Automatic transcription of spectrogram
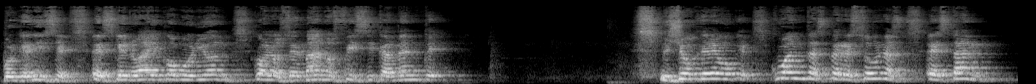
Porque dice, es que no hay comunión con los hermanos físicamente. Y yo creo que cuántas personas están,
